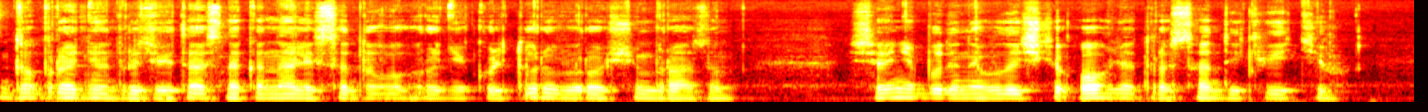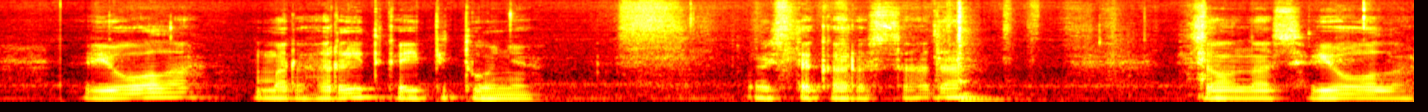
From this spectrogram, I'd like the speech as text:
Доброго дня, друзі! Вітаю вас на каналі Садово-городні культури вирощуємо разом. Сьогодні буде невеличкий огляд розсади квітів Віола, Маргаритка і Пітуня. Ось така розсада. Це у нас Віола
